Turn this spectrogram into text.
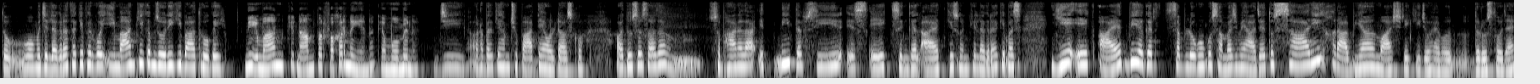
تو وہ مجھے لگ رہا تھا کہ پھر وہ ایمان کی کمزوری کی بات ہو گئی۔ نہیں ایمان کے نام پر فخر نہیں ہے نا کہ مومن ہے جی اور بلکہ ہم چھپاتے ہیں الٹا اس کو۔ اور دوسرا سوزا سبحان اللہ، اتنی تفسیر اس ایک سنگل آیت کی سن کے لگ رہا ہے کہ بس یہ ایک آیت بھی اگر سب لوگوں کو سمجھ میں آ جائے تو ساری خرابیاں معاشرے کی جو ہے وہ درست ہو جائیں۔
